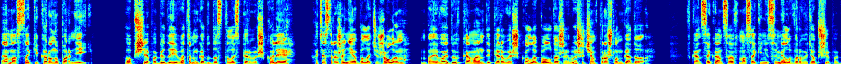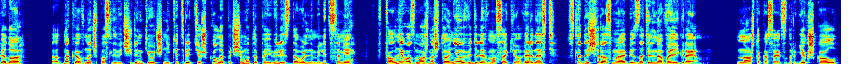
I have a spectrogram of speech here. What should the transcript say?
а Масаки – корону парней. Общая победа и в этом году досталась первой школе. Хотя сражение было тяжелым, боевой дух команды первой школы был даже выше, чем в прошлом году. В конце концов, Масаки не сумела вырвать общую победу, Однако в ночь после вечеринки ученики третьей школы почему-то появились с довольными лицами. Вполне возможно, что они увидели в Масаке уверенность «в следующий раз мы обязательно выиграем». Но что касается других школ,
